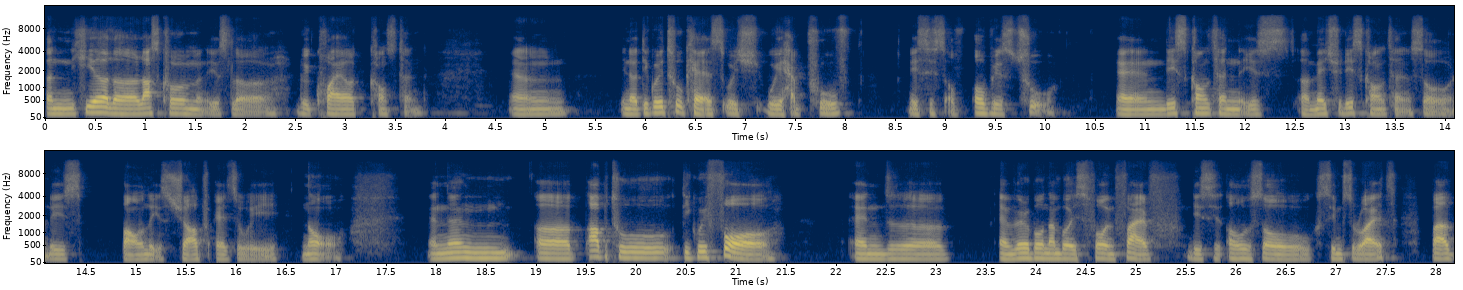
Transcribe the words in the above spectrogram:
and here the last column is the required constant. And in the degree two case, which we have proved, this is of obvious true. And this content is a matrix content. So this bound is sharp as we know. And then uh, up to degree four and, uh, and variable number is four and five. This also seems right. But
